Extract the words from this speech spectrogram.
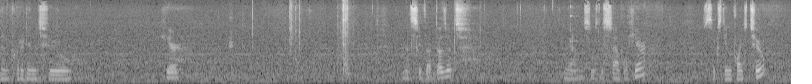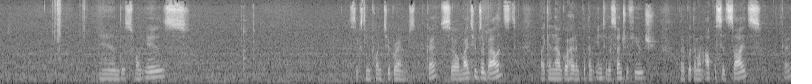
And put it into here. Let's see if that does it. Again, this is the sample here, 16.2. And this one is 16.2 grams. Okay, so my tubes are balanced. I can now go ahead and put them into the centrifuge. To put them on opposite sides. Okay.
